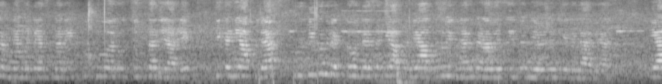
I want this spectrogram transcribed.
करण्यामध्ये असणारी कुतूहल उत्सुकता जी आहे ती त्यांनी आपल्या कृतीतून व्यक्त होण्यासाठी आपण या अपूर्व विज्ञान मेळाव्याचं इथं नियोजन केलेलं आहे या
